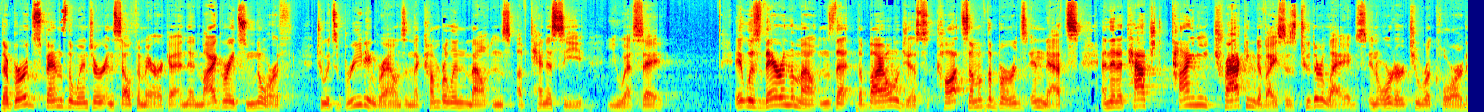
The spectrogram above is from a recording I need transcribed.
The bird spends the winter in South America and then migrates north to its breeding grounds in the Cumberland Mountains of Tennessee, USA. It was there in the mountains that the biologists caught some of the birds in nets and then attached tiny tracking devices to their legs in order to record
